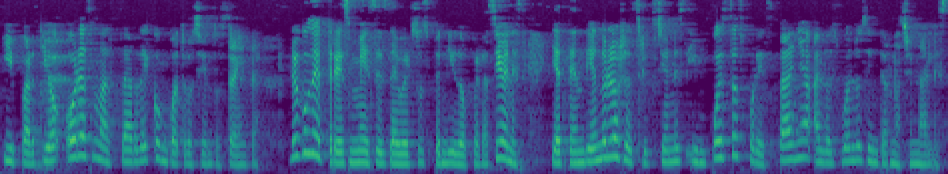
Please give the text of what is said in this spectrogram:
y partió horas más tarde con 430, luego de tres meses de haber suspendido operaciones y atendiendo las restricciones impuestas por España a los vuelos internacionales.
